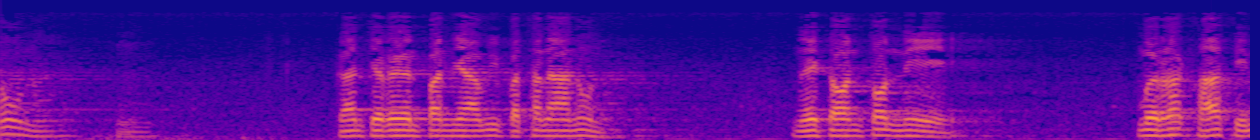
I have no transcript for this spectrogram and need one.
นู่นการเจริญปัญญาวิปัฒนานู่น ในตอนต้นนี่เมื่อรักษาศีล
